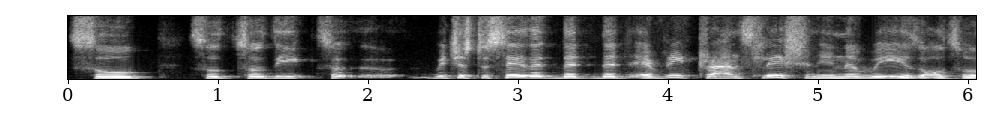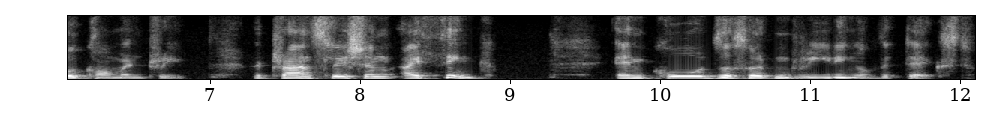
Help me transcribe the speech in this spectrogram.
So, so, so the, so, uh, which is to say that, that, that every translation in a way is also a commentary. A translation, I think, encodes a certain reading of the text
